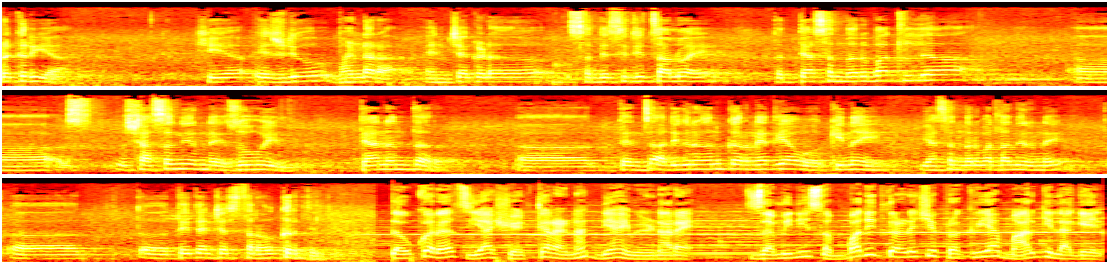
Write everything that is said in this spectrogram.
प्रक्रिया ही एच डी ओ भंडारा यांच्याकडं सद्यस्थिती चालू आहे. तर त्या संदर्भातला शासन निर्णय जो होईल त्यानंतर त्यांचं अधिग्रहण करण्यात यावं की नाही या संदर्भातला निर्णय ते त्यांच्या स्तरावर करतील. लवकरच या शेतकऱ्यांना न्याय मिळणार आहे. जमिनी संपादित करण्याची प्रक्रिया मार्गी लागेल.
